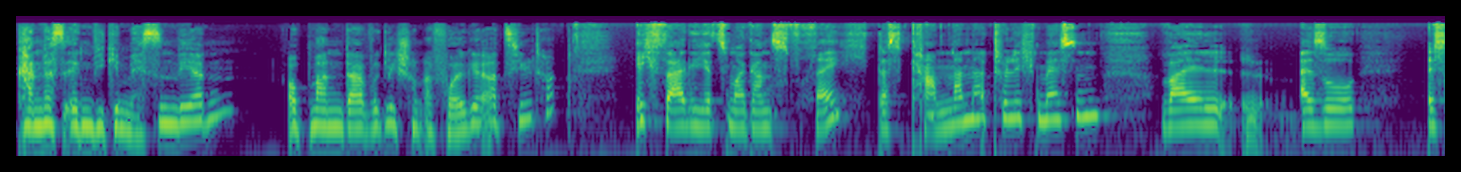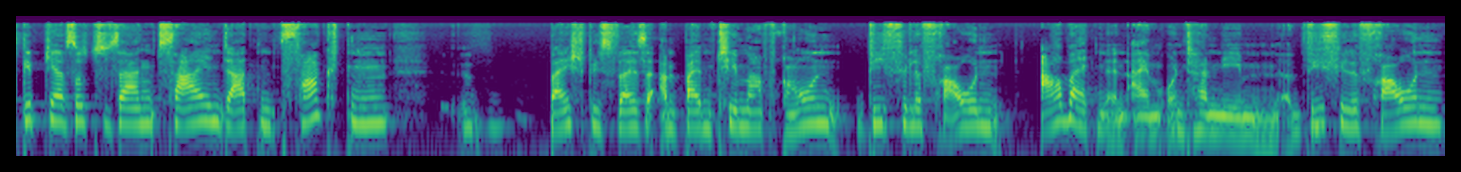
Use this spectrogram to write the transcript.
Kann das irgendwie gemessen werden, ob man da wirklich schon Erfolge erzielt hat? Ich sage jetzt mal ganz frech, das kann man natürlich messen, weil also es gibt ja sozusagen Zahlen, Daten, Fakten, beispielsweise beim Thema Frauen, wie viele Frauen arbeiten in einem Unternehmen, wie viele Frauen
